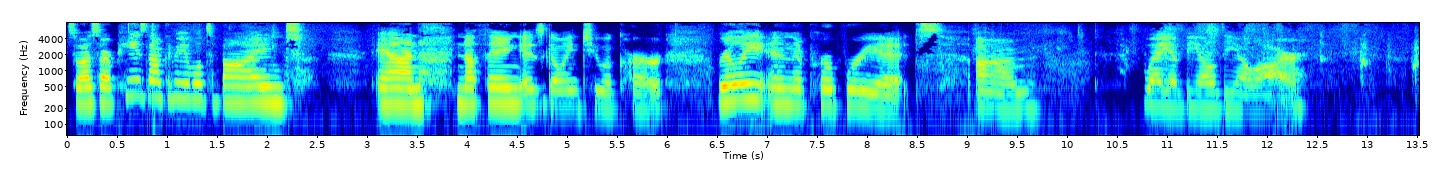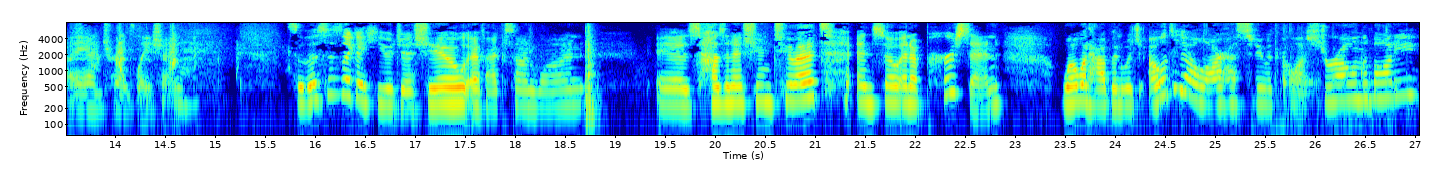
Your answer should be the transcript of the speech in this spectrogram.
So SRP is not going to be able to bind and nothing is going to occur really in the appropriate um, way of the LDLR and translation. So this is like a huge issue if exon 1 is has an issue to it. And so in a person, what would happen, which LDLR has to do with cholesterol in the body,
